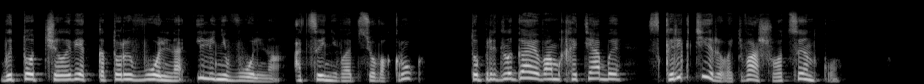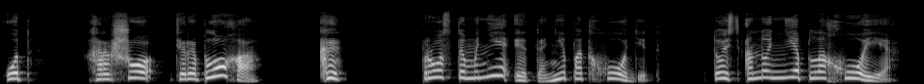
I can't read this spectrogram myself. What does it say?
вы тот человек, который вольно или невольно оценивает все вокруг, то предлагаю вам хотя бы скорректировать вашу оценку от «хорошо-плохо» к «просто мне это не подходит». То есть оно неплохое,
